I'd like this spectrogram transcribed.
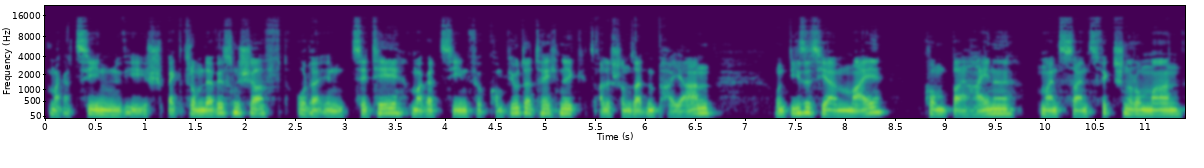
Magazinen wie Spektrum der Wissenschaft oder in CT, Magazin für Computertechnik, jetzt alles schon seit ein paar Jahren. Und dieses Jahr im Mai kommt bei Heine mein Science-Fiction-Roman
